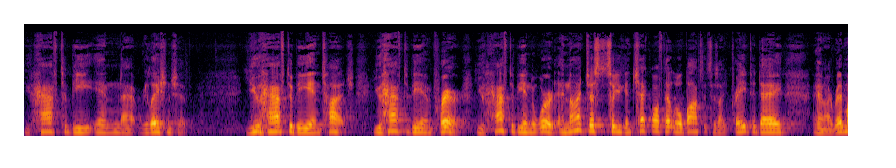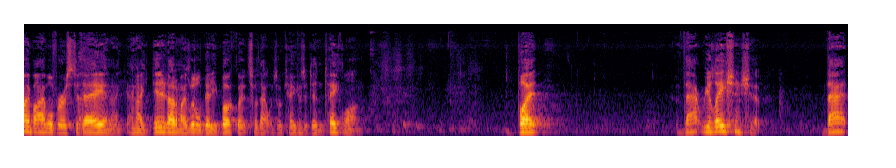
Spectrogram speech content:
You have to be in that relationship. You have to be in touch. You have to be in prayer. You have to be in the Word. And not just so you can check off that little box that says, I prayed today, and I read my Bible verse today, and I, and I did it out of my little bitty booklet, so that was okay because it didn't take long. But that relationship, that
